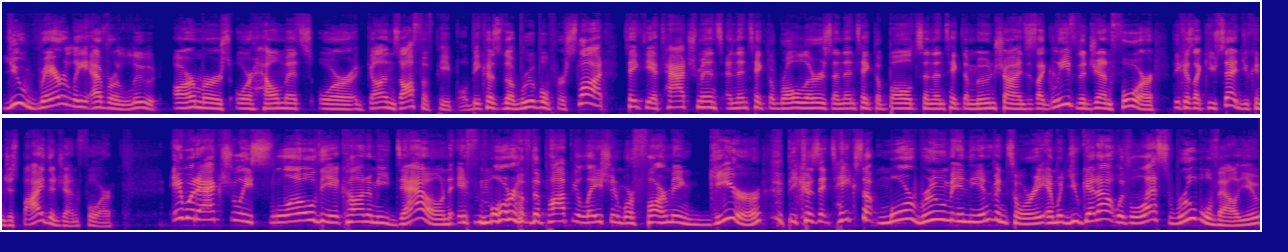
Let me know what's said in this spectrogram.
you rarely ever loot armors or helmets or guns off of people because the ruble per slot take the attachments and then take the rollers and then take the bolts and then take the moonshines. It's like leave the Gen 4 because, like you said, you can just buy the Gen 4 it would actually slow the economy down if more of the population were farming gear because it takes up more room in the inventory. And when you get out with less ruble value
